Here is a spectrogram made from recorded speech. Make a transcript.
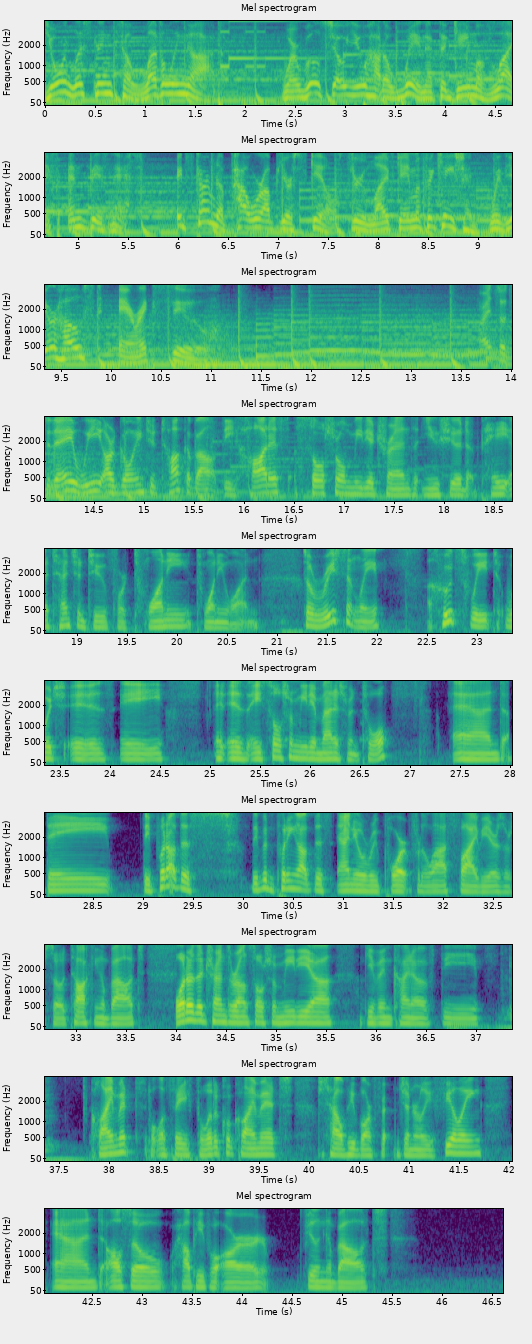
You're listening to Leveling Up, where we'll show you how to win at the game of life and business. It's time to power up your skills through life gamification with your host, Eric Siu. All right, so today we are going to talk about the hottest social media trends you should pay attention to for 2021. So recently, Hootsuite, which is a it is a social media management tool, and they they put out this they've been putting out this annual report for the last five years or so talking about what are the trends around social media given kind of the climate let's say political climate just how people are generally feeling and also how people are feeling about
